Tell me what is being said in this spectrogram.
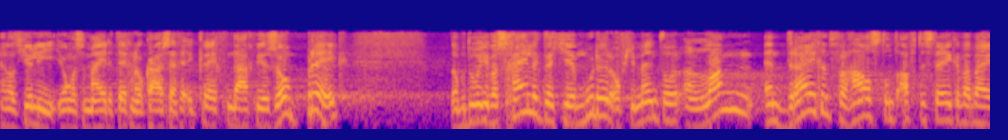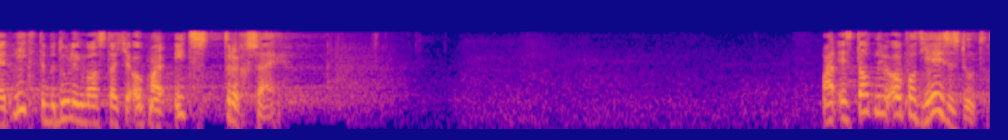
En als jullie, jongens en meiden, tegen elkaar zeggen, ik kreeg vandaag weer zo'n preek, dan bedoel je waarschijnlijk dat je moeder of je mentor een lang en dreigend verhaal stond af te steken waarbij het niet de bedoeling was dat je ook maar iets terug zei. Maar is dat nu ook wat Jezus doet?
